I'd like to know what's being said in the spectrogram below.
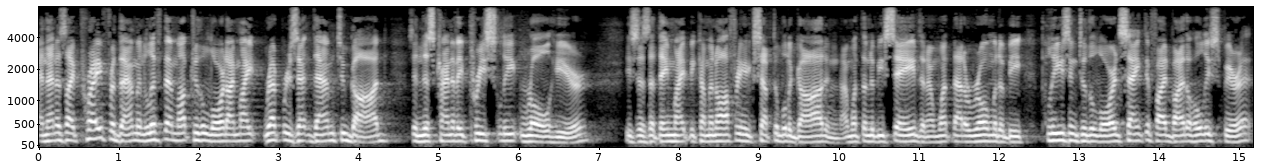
And then as I pray for them and lift them up to the Lord, I might represent them to God in this kind of a priestly role here. He says that they might become an offering acceptable to God, and I want them to be saved, and I want that aroma to be pleasing to the Lord, sanctified by the Holy Spirit.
